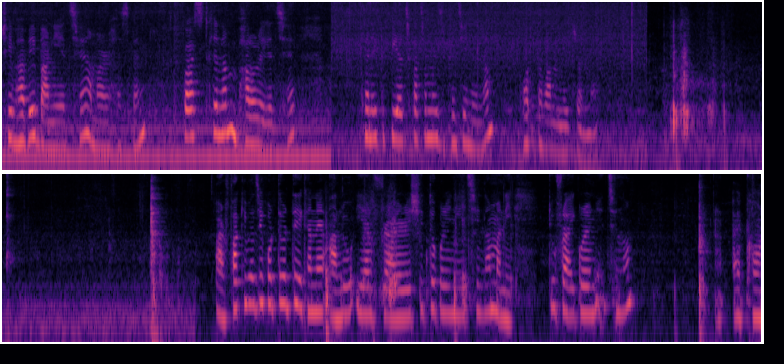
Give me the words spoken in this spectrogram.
সেভাবেই বানিয়েছে আমার হাজব্যান্ড ফার্স্ট খেলাম, ভালো লেগেছে। এখানে একটু পেঁয়াজ, কাঁচামরিচ ভেজে নিলাম ভর্তা বানানোর জন্য। আর ফাঁকিবাজি করতে করতে এখানে আলু এয়ার ফ্রায়ারে সিদ্ধ করে নিয়েছিলাম মানে একটু ফ্রাই করে নিয়েছিলাম। এখন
